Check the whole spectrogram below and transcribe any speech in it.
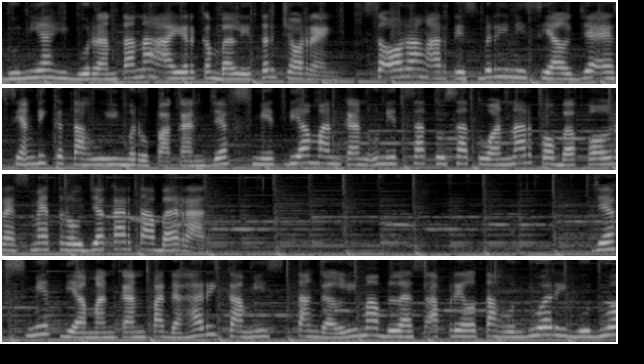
Dunia hiburan tanah air kembali tercoreng. Seorang artis berinisial JS yang diketahui merupakan Jeff Smith diamankan unit satu satuan narkoba Polres Metro Jakarta Barat. Jeff Smith diamankan pada hari Kamis, tanggal 15 April tahun 2021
